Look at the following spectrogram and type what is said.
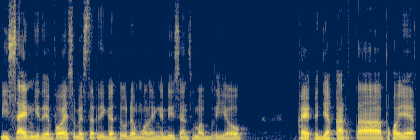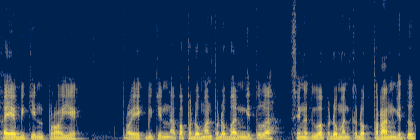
desain gitu ya. Pokoknya semester 3 tuh udah mulai ngedesain sama beliau kayak ke Jakarta pokoknya kayak bikin proyek proyek bikin apa pedoman-pedoman gitulah. Seingat gue pedoman kedokteran gitu.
